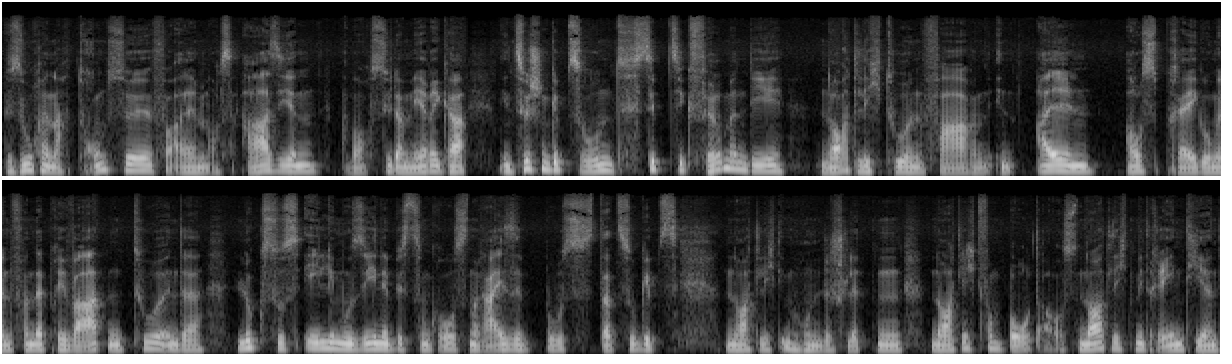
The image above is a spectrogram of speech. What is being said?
Besucher nach Tromsø, vor allem aus Asien, aber auch Südamerika. Inzwischen gibt es rund 70 Firmen, die Nordlichttouren fahren in allen Ausprägungen, von der privaten Tour in der Luxus-E-Limousine bis zum großen Reisebus. Dazu gibt es Nordlicht im Hundeschlitten, Nordlicht vom Boot aus, Nordlicht mit Rentieren.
